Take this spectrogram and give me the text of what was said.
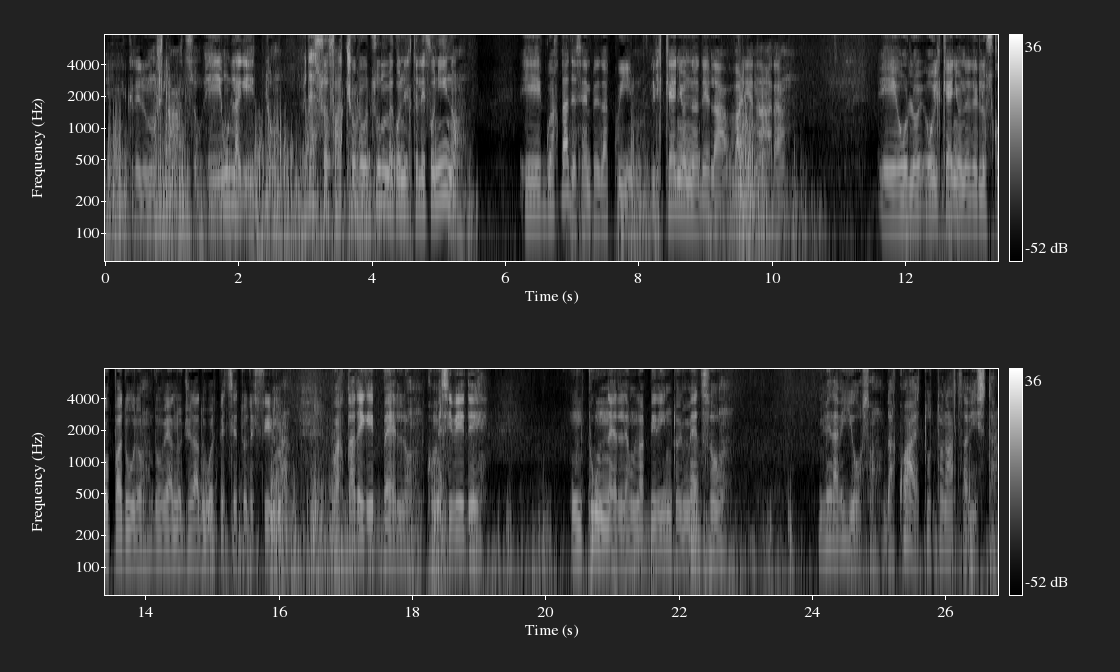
eh, credo uno stazzo e un laghetto. Adesso faccio lo zoom con il telefonino e guardate sempre da qui il canyon della Varianara e o, lo, o, il canyon dello Scoppaturo dove hanno girato quel pezzetto del film. Guardate che bello come si vede un tunnel un labirinto in mezzo meraviglioso. Da qua è tutta un'altra vista.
